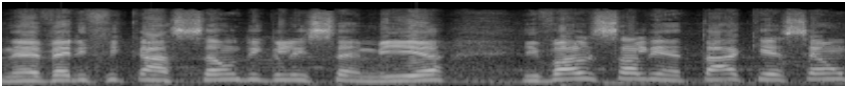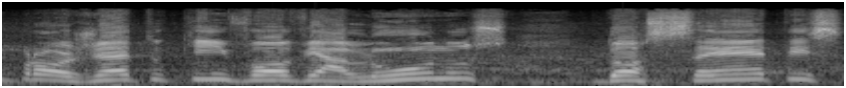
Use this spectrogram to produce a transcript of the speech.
né, verificação de glicemia. E vale salientar que esse é um um projeto que envolve alunos, docentes,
